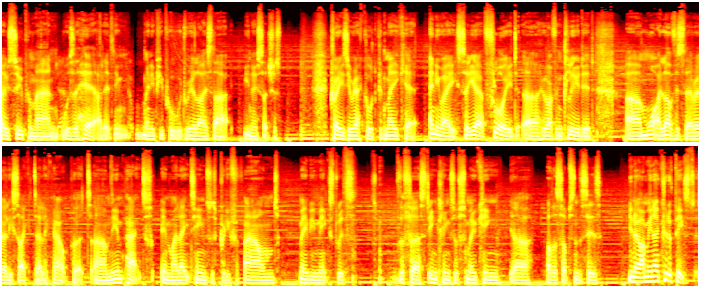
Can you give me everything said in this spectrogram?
"Oh Superman" was a hit. I don't think many people would realise that. You know, such a crazy record could make it. Anyway, so yeah, Floyd, uh, who I've included, um, what I love is their early psychedelic output. Um, the impact in my late teens was pretty profound, maybe mixed with the first inklings of smoking uh, other substances. You know, I mean, I could have picked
